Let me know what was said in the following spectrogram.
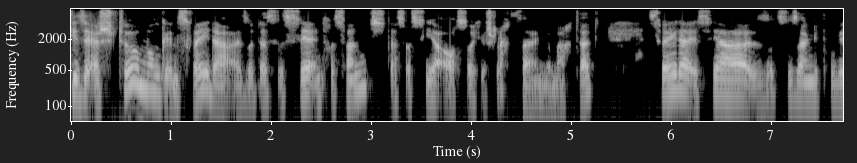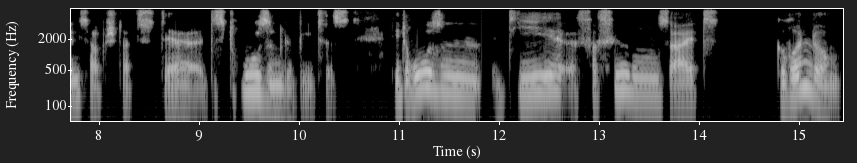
Diese Erstürmung in Sveda, also das ist sehr interessant, dass das hier auch solche Schlachtzeilen gemacht hat. Sveda ist ja sozusagen die Provinzhauptstadt der, des Drusengebietes. Die Drusen, die verfügen seit Gründung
